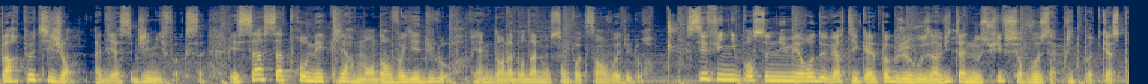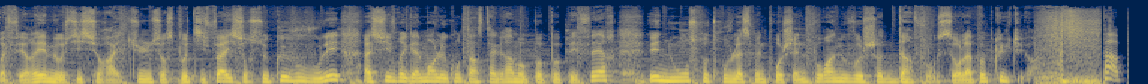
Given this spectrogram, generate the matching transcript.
par Petit Jean, alias Jimmy Fox. Et ça, ça promet clairement d'envoyer du lourd. Rien que dans la bande-annonce on voit que ça envoie du lourd. C'est fini pour ce numéro de Vertical Pop, je vous invite à nous suivre sur vos applis de podcast préférés, mais aussi sur iTunes, sur Spotify, sur ce que vous voulez, à suivre également le compte Instagram au PopOpFR, et nous on se retrouve la semaine prochaine pour un nouveau shot d'infos sur la pop culture. Pop.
